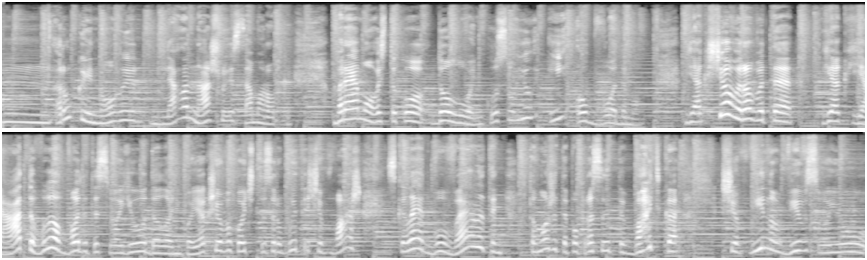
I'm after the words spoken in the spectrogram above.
м, руки і ноги для нашої саморобки. Беремо ось таку долоньку свою і обводимо. Якщо ви робите як я, то ви обводите свою долоньку. Якщо ви хочете зробити, щоб ваш скелет був велетень, то можете попросити батька, щоб він обвів свою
